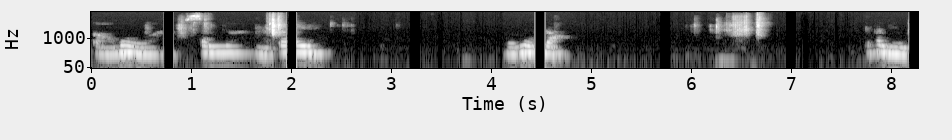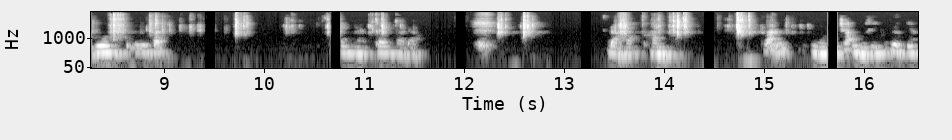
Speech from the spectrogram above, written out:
có màu à, xanh à, lá cây này với màu đỏ. Cái phần hình vuông cũng như vậy. Xanh lá cây và đỏ hoặc hồng các bạn muốn chọn màu gì cũng được nhé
